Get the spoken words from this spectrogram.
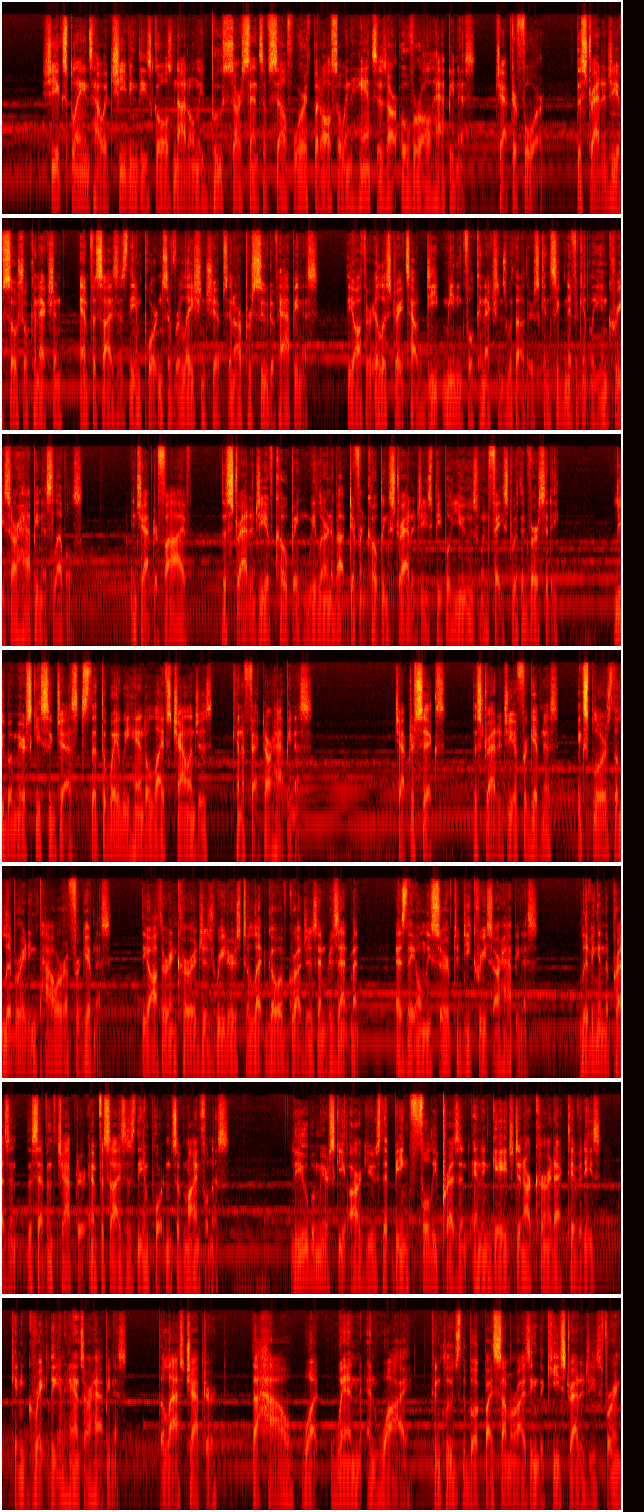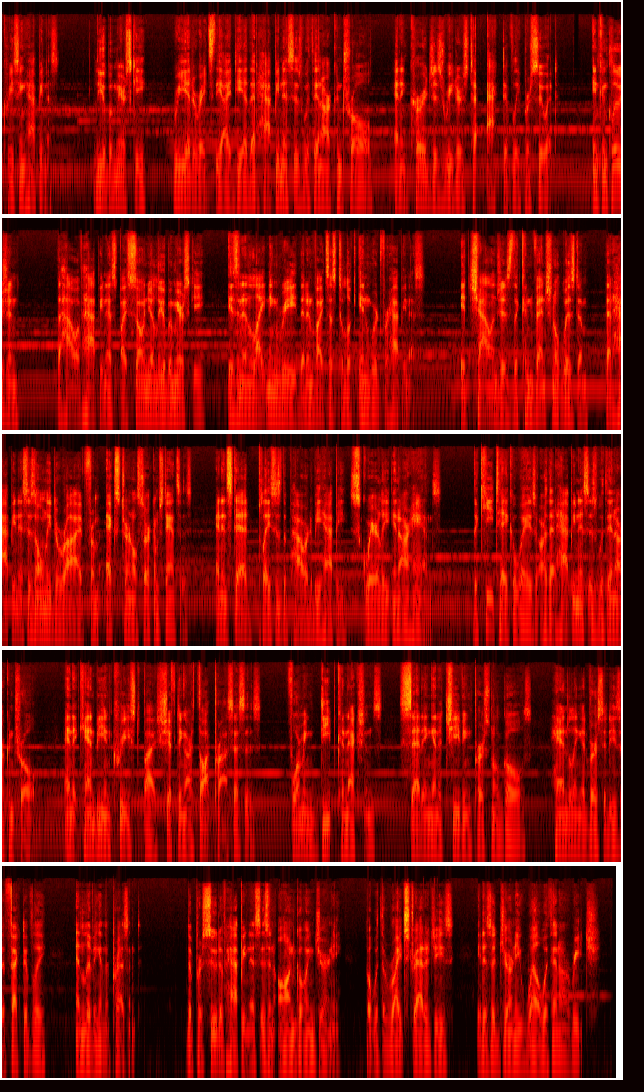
She explains how achieving these goals not only boosts our sense of self-worth but also enhances our overall happiness. Chapter 4. The strategy of social connection emphasizes the importance of relationships in our pursuit of happiness. The author illustrates how deep, meaningful connections with others can significantly increase our happiness levels. In Chapter 5, the strategy of coping, we learn about different coping strategies people use when faced with adversity. Lyubomirsky suggests that the way we handle life's challenges can affect our happiness. Chapter 6, The Strategy of Forgiveness, explores the liberating power of forgiveness. The author encourages readers to let go of grudges and resentment as they only serve to decrease our happiness. Living in the present, the seventh chapter, emphasizes the importance of mindfulness. Lyubomirsky argues that being fully present and engaged in our current activities can greatly enhance our happiness. The last chapter, the how, what, when, and why, concludes the book by summarizing the key strategies for increasing happiness. Lyubomirsky reiterates the idea that happiness is within our control and encourages readers to actively pursue it. In conclusion, The How of Happiness by Sonja Lyubomirsky is an enlightening read that invites us to look inward for happiness. It challenges the conventional wisdom that happiness is only derived from external circumstances, and instead places the power to be happy squarely in our hands. The key takeaways are that happiness is within our control, and it can be increased by shifting our thought processes, forming deep connections, setting and achieving personal goals, handling adversities effectively, and living in the present. The pursuit of happiness is an ongoing journey, but with the right strategies, it is a journey well within our reach.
